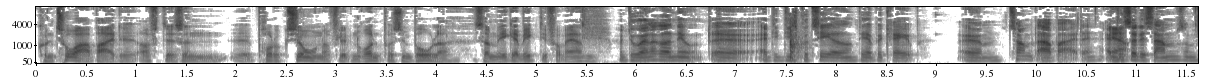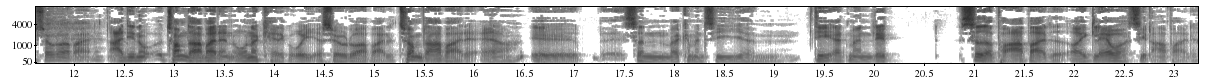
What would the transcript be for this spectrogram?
kontorarbejde, ofte sådan øh, produktion og flytten rundt på symboler, som ikke er vigtige for verden. Men du har allerede nævnt, øh, at de diskuterede det her begreb øhm, tomt arbejde. Er ja. det så det samme som pseudoarbejde? Nej, det er no, tomt arbejde er en underkategori af pseudoarbejde. Tomt arbejde er øh, sådan, hvad kan man sige, øh, det at man lidt sidder på arbejdet og ikke laver sit arbejde.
